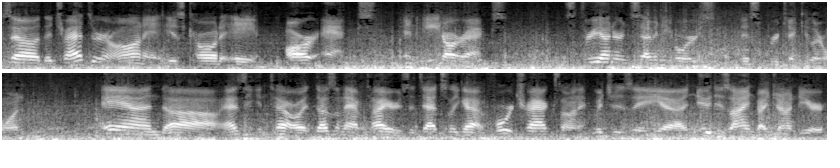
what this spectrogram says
So the tractor on it is called a RX, an 8RX. It's 370 horse, this particular one. And uh, as you can tell, it doesn't have tires. It's actually got four tracks on it, which is a uh, new design by John Deere.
